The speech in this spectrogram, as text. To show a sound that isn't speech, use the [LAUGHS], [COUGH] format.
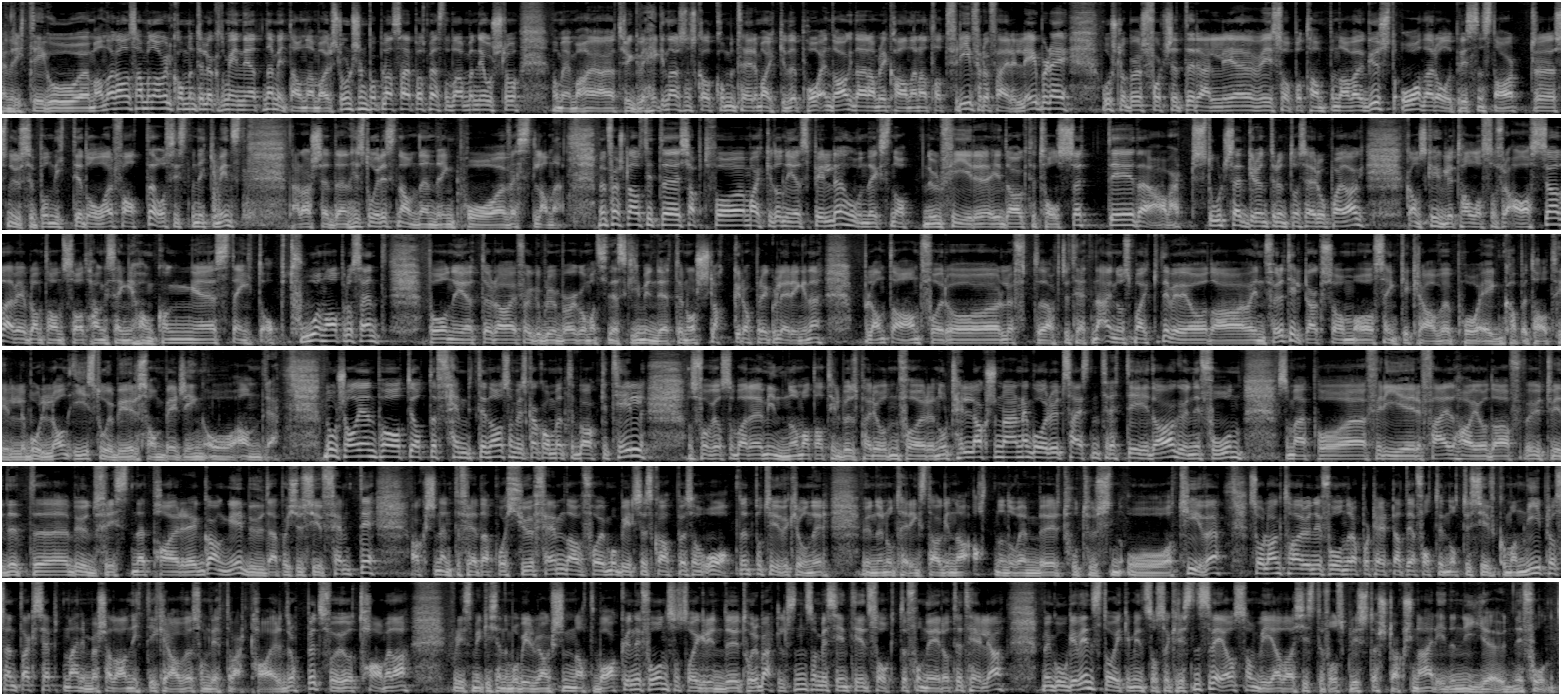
En riktig god mandag alle sammen, og velkommen til Økonominyhetene. Mitt navn er Marius Lorentzen, på plass her på Smestadammen i Oslo. Og med meg har jeg Trygve Hegnar, som skal kommentere markedet på en dag der amerikanerne har tatt fri for å feire Labor Day. Oslo Børs fortsetter rallyet vi så på tampen av august, og der oljeprisen snart eh, snuser på 90 dollar fatet. Og sist, men ikke minst, der det har skjedd en historisk navneendring på Vestlandet. Men først la oss titte kjapt på marked- og nyhetsbildet. Hovedindeksen opp 0,4 i dag til 12,70. Det har vært stort sett grønt rundt oss i Europa i dag. Ganske hyggelige tall også fra Asia, der vi bl.a. så at Hang Seng i Hongkong eh, stengte opp 2,5 på nyheter da, ifølge Bloomberg om at kinesiske myndigheter nå slakker opp reguleringene, bl.a. for å løfte aktiviteten i eiendomsmarkedet ved å da innføre tiltak som å senke kravet på egenkapital til boliglån i storbyer som Beijing og andre. Nordsjøoljen på 88,50 nå, som vi skal komme tilbake til. Og så får vi også bare minne om at tilbudsperioden for Nortel-aksjonærene går ut 16.30 i dag. Unifon, som er på frierferd, har jo da utvidet eh, budfristen et par ganger. Budet er på 27,50. Aksjen endte fredag på 25 da for mobilselskapet som åpnet på 20 kroner under noteringsdagen 18.11.2020. Så langt har Unifon rapportert at de har fått inn 87,9 aksept, nærmer seg da 90-kravet som de etter hvert har droppet. Så får vi jo ta med da, for de som ikke kjenner mobilbransjen, at bak Unifon så står gründer Tore Bertelsen, som i sin tid solgte Fonero til Telia med god gevinst, og ikke minst også Kristen Sveaas, som via da Kistefos blir største aksjonær i det nye Unifon.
